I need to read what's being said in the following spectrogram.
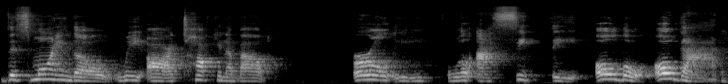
This morning, though, we are talking about early will I seek thee. O O God,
